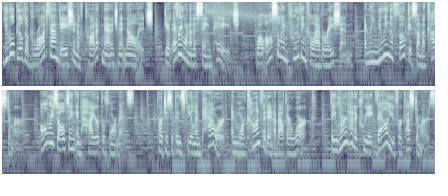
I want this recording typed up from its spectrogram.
You will build a broad foundation of product management knowledge, get everyone on the same page, while also improving collaboration and renewing a focus on the customer, all resulting in higher performance. Participants feel empowered and more confident about their work. They learn how to create value for customers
